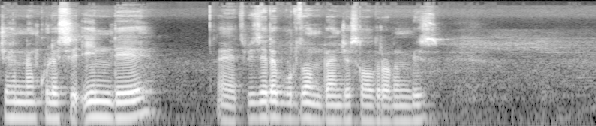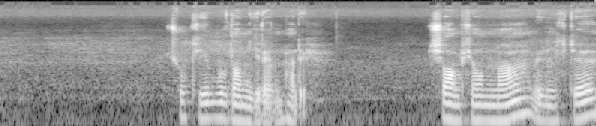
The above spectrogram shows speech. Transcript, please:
Cehennem kulesi indi. Evet bize de buradan bence saldıralım biz. Çok iyi buradan girelim hadi. Şampiyonla birlikte.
